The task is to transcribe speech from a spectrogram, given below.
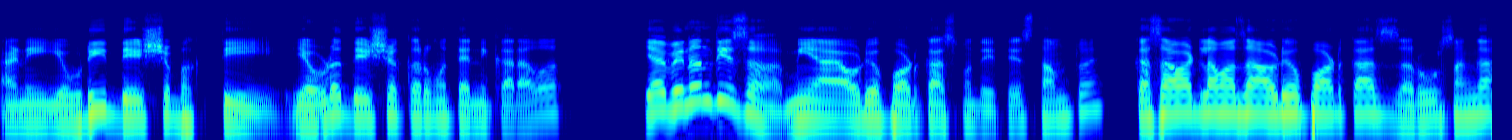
आणि एवढी देशभक्ती एवढं देशकर्म त्यांनी करावं या विनंतीसह मी या ऑडिओ पॉडकास्टमध्ये इथेच थांबतोय. कसा वाटला माझा ऑडिओ पॉडकास्ट जरूर सांगा.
